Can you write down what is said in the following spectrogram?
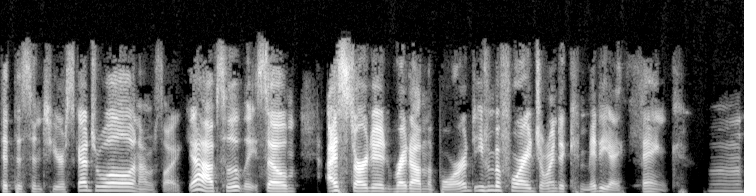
fit this into your schedule? And I was like, Yeah, absolutely. So I started right on the board, even before I joined a committee, I think. Mm,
